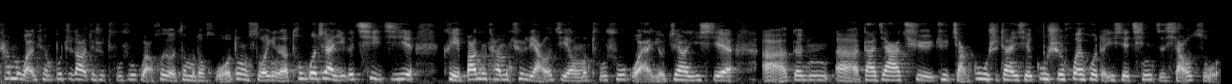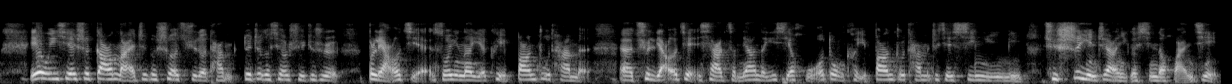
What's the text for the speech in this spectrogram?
他们完全不知道，就是图书馆会有这么多活动，所以呢，通过这样一个契机，可以帮助他们去了解我们图书馆有这样一些啊，跟呃大家去去讲故事这样一些故事会或者一些亲子小组，也有一些是刚来这个社区的，他们对这个社区就是不了解，所以呢，也可以帮助他们呃去了解一下怎么样的一些活动可以帮助他们这些新移民去适应这样一个新的环境。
